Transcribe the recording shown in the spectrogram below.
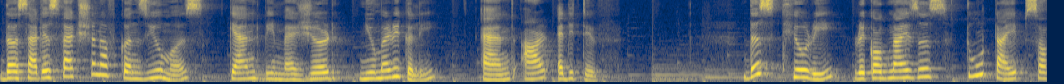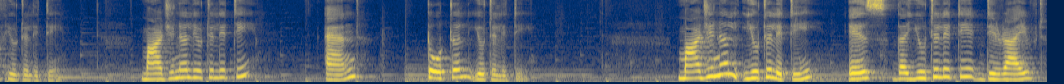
the satisfaction of consumers can be measured numerically and are additive. This theory recognizes two types of utility marginal utility and total utility. Marginal utility is the utility derived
